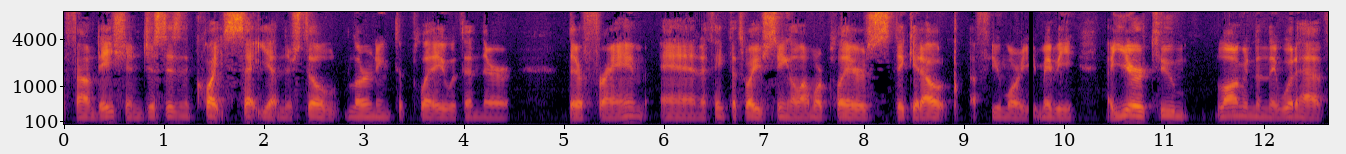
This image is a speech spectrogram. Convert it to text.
foundation just isn't quite set yet, and they're still learning to play within their their frame. And I think that's why you're seeing a lot more players stick it out a few more, maybe a year or two longer than they would have,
